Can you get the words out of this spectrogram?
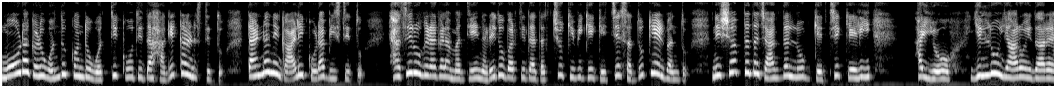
ಮೋಡಗಳು ಒಂದಕ್ಕೊಂದು ಒತ್ತಿ ಕೂದಿದ್ದ ಹಾಗೆ ಕಾಣಿಸ್ತಿತ್ತು. ತಣ್ಣನೆ ಗಾಳಿ ಕೂಡ ಬೀಸ್ತಿತ್ತು. ಹಸಿರು ಗಿಡಗಳ ಮಧ್ಯೆ ನಡೆದು ಬರ್ತಿದ್ದ ದಚ್ಚು ಕಿವಿಗೆ ಗೆಜ್ಜೆ ಸದ್ದು ಕೇಳಿಬಂತು. ನಿಶಬ್ದದ ಜಾಗದಲ್ಲೂ ಗೆಜ್ಜೆ ಕೇಳಿ, ಅಯ್ಯೋ, ಇಲ್ಲೂ ಯಾರೋ ಇದ್ದಾರೆ.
